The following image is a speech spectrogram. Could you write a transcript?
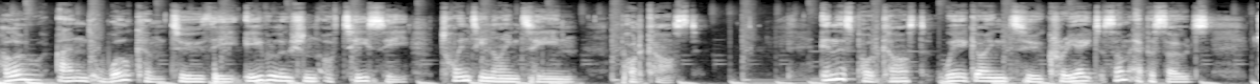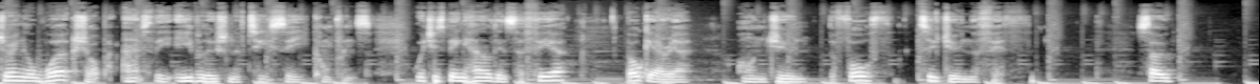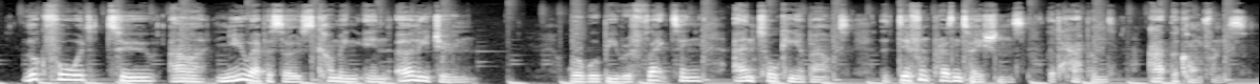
Hello and welcome to the Evolution of TC 2019 podcast. In this podcast, we're going to create some episodes during a workshop at the Evolution of TC conference, which is being held in Sofia, Bulgaria on June the 4th to June the 5th. So, Look forward to our new episodes coming in early June, where we'll be reflecting and talking about the different presentations that happened at the conference.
